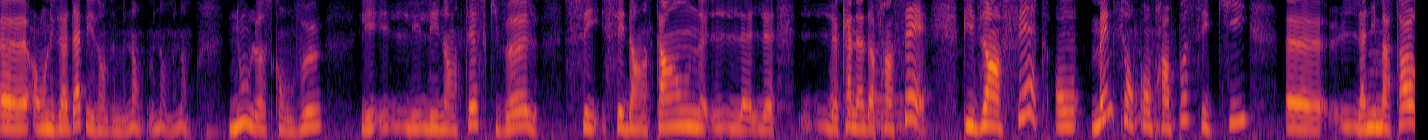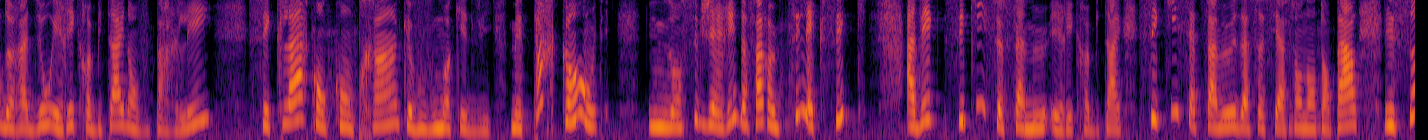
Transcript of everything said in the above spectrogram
Euh, on les adapte et ils ont dit, mais non, mais non, mais non. Nous, là, ce qu'on veut, les, les, les Nantais, ce qu'ils veulent, c'est c'est d'entendre le, le- le Canada français. Puis il dit, en fait, on, même si on comprend pas c'est qui euh, l'animateur de radio Éric Robitaille dont vous parlez, c'est clair qu'on comprend que vous vous moquez de lui. Mais par contre, ils nous ont suggéré de faire un petit lexique avec c'est qui ce fameux Éric Robitaille? C'est qui cette fameuse association dont on parle? Et ça,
